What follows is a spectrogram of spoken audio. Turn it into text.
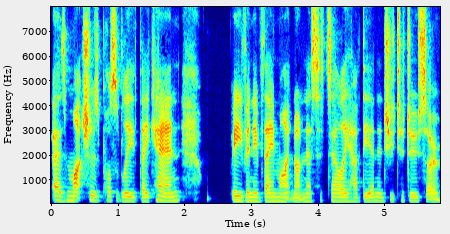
as much as possibly they can even if they might not necessarily have the energy to do so.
